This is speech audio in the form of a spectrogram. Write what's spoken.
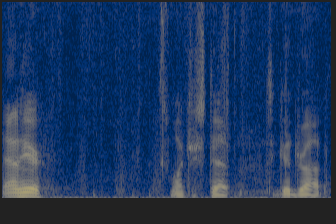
Down here. Just watch your step. It's a good drop.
